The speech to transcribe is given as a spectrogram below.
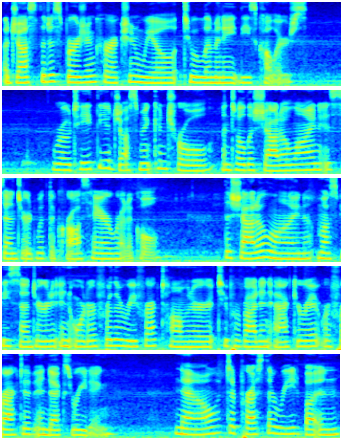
adjust the dispersion correction wheel to eliminate these colors. Rotate the adjustment control until the shadow line is centered with the crosshair reticle. The shadow line must be centered in order for the refractometer to provide an accurate refractive index reading. Now, depress the read button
